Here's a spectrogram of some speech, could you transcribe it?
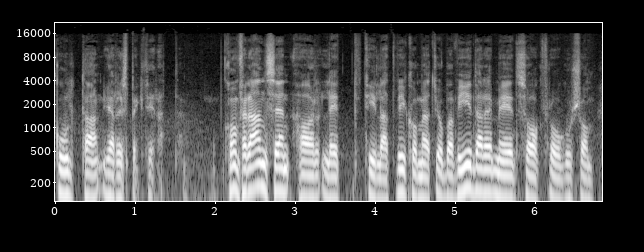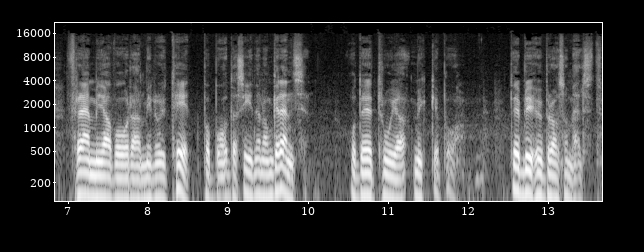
kuultaan ja respekterat”. Konferensen har lett till att vi kommer att jobba vidare med sakfrågor som främjar vår minoritet på båda sidor om gränsen. Och det tror jag mycket på. Det blir hur bra som helst.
